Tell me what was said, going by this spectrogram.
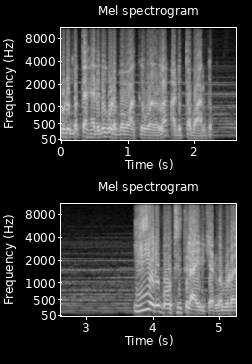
കുടുംബത്തെ ഹരിത കുടുംബമാക്കുവാനുള്ള അടുത്ത മാർഗം. ഈ ഒരു ബോധ്യത്തിലായിരിക്കാൻ നമ്മുടെ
